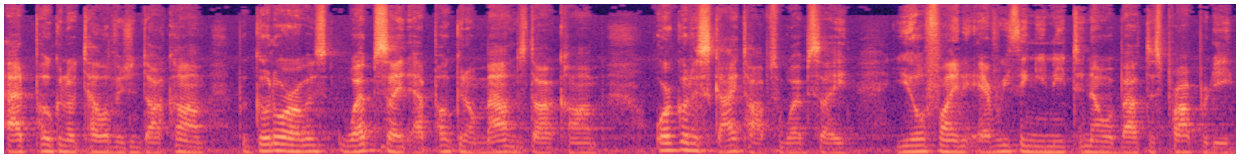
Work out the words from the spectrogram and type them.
at PoconoTelevision.com, but go to our website at PoconoMountains.com or go to Skytop's website. You'll find everything you need to know about this property.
